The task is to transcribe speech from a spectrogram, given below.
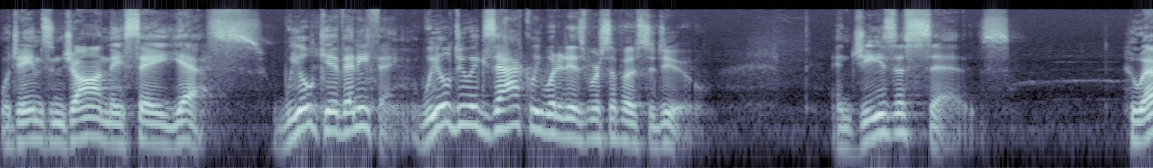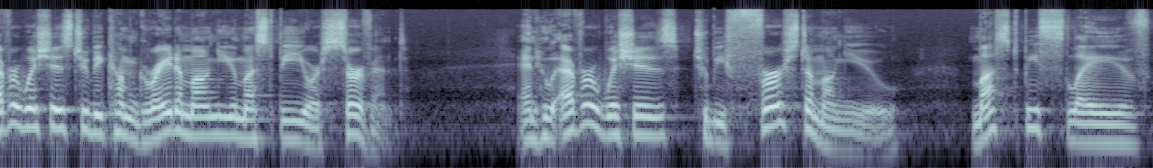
Well, James and John, they say, yes, we'll give anything. We'll do exactly what it is we're supposed to do. And Jesus says, Whoever wishes to become great among you must be your servant, and whoever wishes to be first among you must be slave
